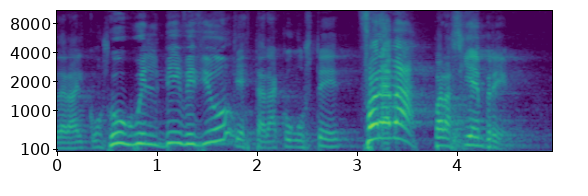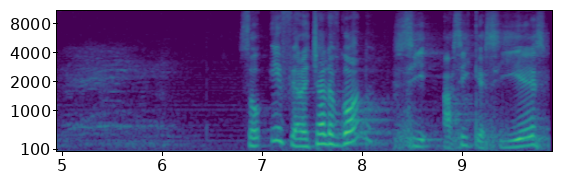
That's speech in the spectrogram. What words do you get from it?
dará el consuelo, who will be with you que estará con usted forever. para siempre. So if you are a child of God Si, así que si es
